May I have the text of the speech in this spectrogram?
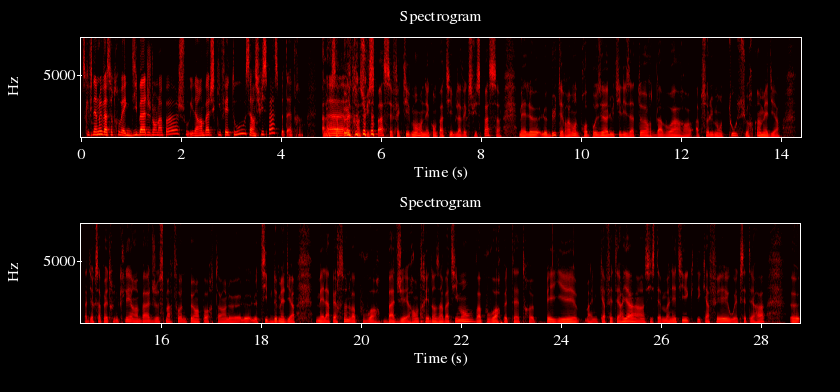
Parce que finalement, il va se retrouver avec 10 badges dans la poche, ou il a un badge qui fait tout, c'est un Suisse-Pass peut-être Alors, ça Euh. peut être un SwissPass, effectivement, on est compatible avec SwissPass, mais le, le but est vraiment de proposer à l'utilisateur d'avoir absolument tout sur un média. C'est-à-dire que ça peut être une clé, un badge, smartphone, peu importe hein, le, le- le type de média. Mais la personne va pouvoir badger, rentrer dans un bâtiment, va pouvoir peut-être payer à une cafétéria, un système monétique, des cafés ou etc. Euh,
